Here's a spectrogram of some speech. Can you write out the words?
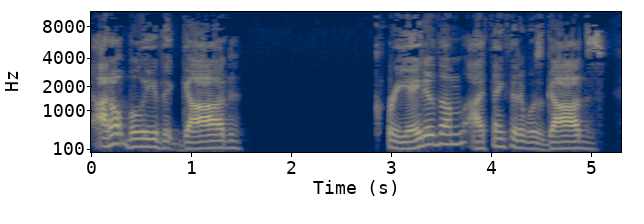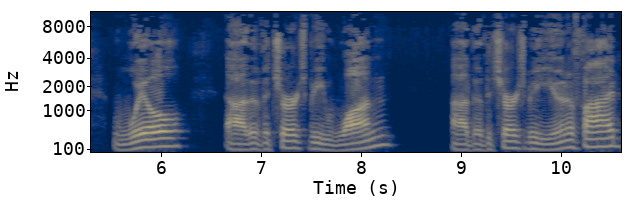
I don't believe that God created them. I think that it was God's will uh, that the church be one, uh, that the church be unified.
